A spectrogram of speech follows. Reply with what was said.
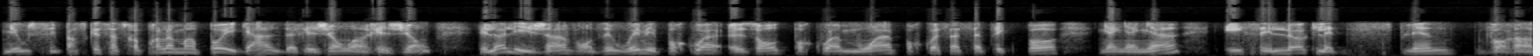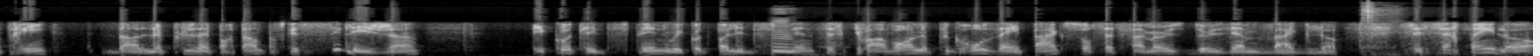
mais aussi parce que ça sera probablement pas égal de région en région. Et là, les gens vont dire oui, mais pourquoi eux autres, pourquoi moi, pourquoi ça s'applique pas, gna gna gna. Et c'est là que la discipline va rentrer dans le plus important parce que si les gens écoutent les disciplines ou écoutent pas les disciplines, mm. c'est ce qui va avoir le plus gros impact sur cette fameuse deuxième vague-là. C'est certain, là,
